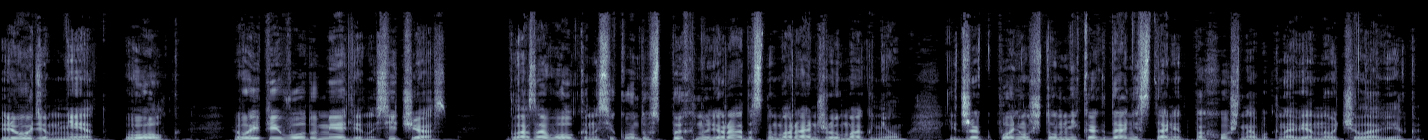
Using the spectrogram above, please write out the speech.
Людям нет. Волк, выпей воду медленно, сейчас. Глаза волка на секунду вспыхнули радостным оранжевым огнем, и Джек понял, что он никогда не станет похож на обыкновенного человека.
